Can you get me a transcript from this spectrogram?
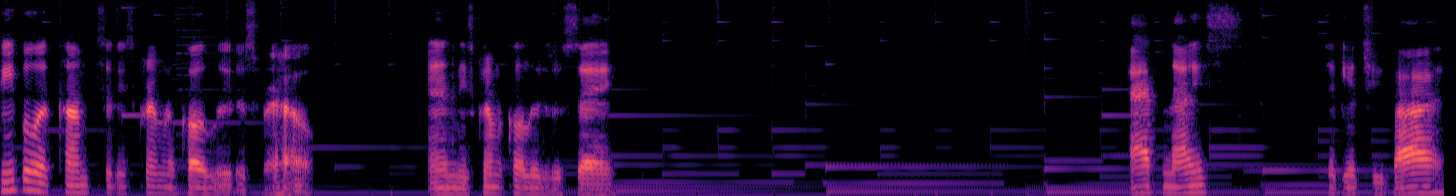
People would come to these criminal code leaders for help. And these criminal code leaders would say act nice to get you by.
